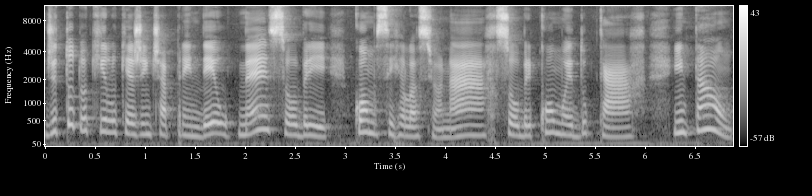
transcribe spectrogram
de tudo aquilo que a gente aprendeu, né, sobre como se relacionar, sobre como educar. Então,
